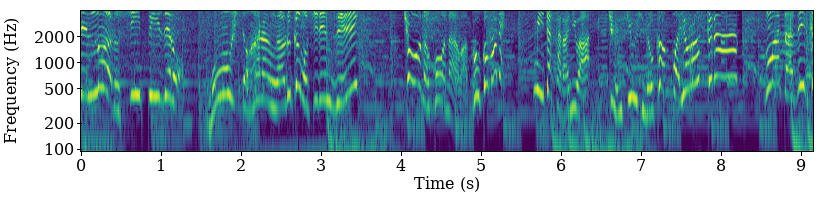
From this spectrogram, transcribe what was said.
縁のある CP0 もう一波乱があるかもしれんぜ。今日のコーナーはここまで。見たからには研究費のカンパよろしくな。また次回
